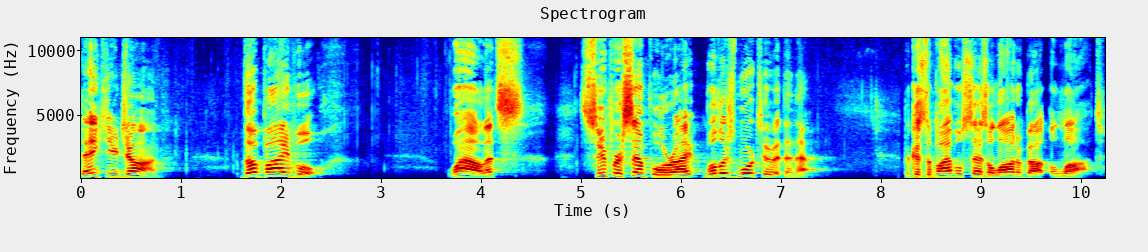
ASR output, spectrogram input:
Thank you, John. The Bible. Wow, that's super simple, right? Well, there's more to it than that. Because the Bible says a lot about a lot.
